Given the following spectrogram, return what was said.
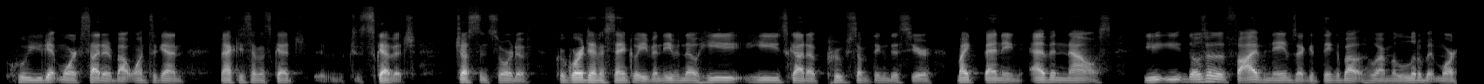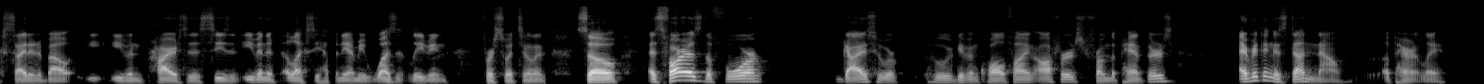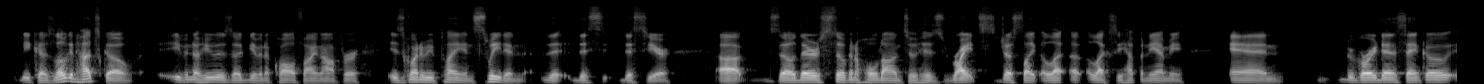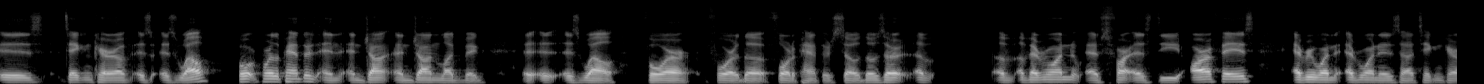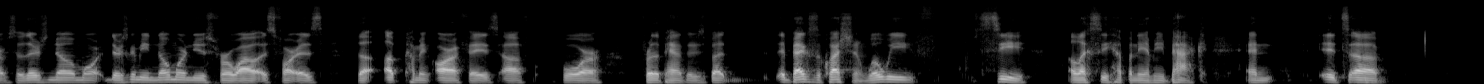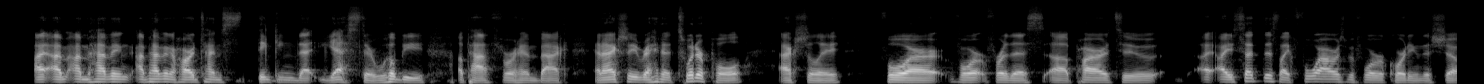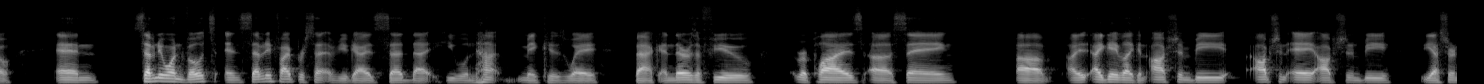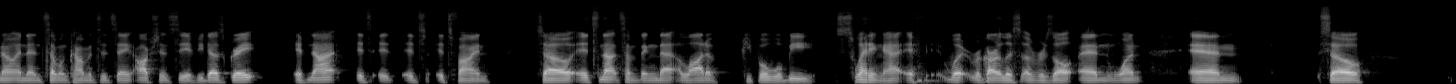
who you get more excited about once again Mackie Samoskevich, Justin Sourdif, Grigor Denisenko, even even though he he's got to prove something this year. Mike Benning, Evan Nause. You, you, those are the five names I could think about who I'm a little bit more excited about, e- even prior to this season. Even if Aleksi Heponiemi wasn't leaving for Switzerland. So as far as the four guys who were who are given qualifying offers from the Panthers, everything is done now apparently because Logan Hutsko, even though he was uh, given a qualifying offer, is going to be playing in Sweden th- this this year. Uh, so they're still going to hold on to his rights, just like Ale- uh, Aleksi Heponiemi. And Grigory Denisenko is taken care of as, as well for, for the Panthers, and and John and John Ludvig as well for for the Florida Panthers. So those are of, of, of everyone as far as the RFAs. Everyone everyone is uh, taken care of. So there's no more. There's going to be no more news for a while as far as the upcoming RFAs uh, for for the Panthers. But it begs the question: Will we f- see Aleksi Heponiemi back? And it's uh I, I'm I'm having I'm having a hard time thinking that yes, there will be a path for him back. And I actually ran a Twitter poll actually for for for this uh, prior to I, I set this like four hours before recording this show, and 71 votes and 75% of you guys said that he will not make his way back. And there's a few replies uh, saying uh, I, I gave like an option B, option A, option B yes or no and then someone commented saying option c if he does great. If not it's it, it's it's fine. So it's not something that a lot of people will be sweating at if what regardless of result and one and so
